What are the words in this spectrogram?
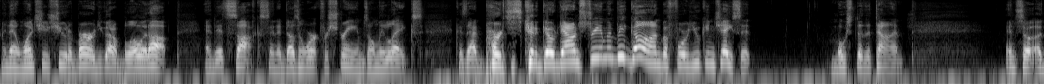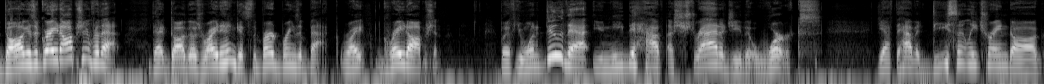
And then once you shoot a bird, you got to blow it up, and it sucks, and it doesn't work for streams, only lakes, because that bird's just gonna go downstream and be gone before you can chase it. Most of the time. And so a dog is a great option for that. That dog goes right in, gets the bird, brings it back, right? Great option. But if you want to do that, you need to have a strategy that works. You have to have a decently trained dog,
